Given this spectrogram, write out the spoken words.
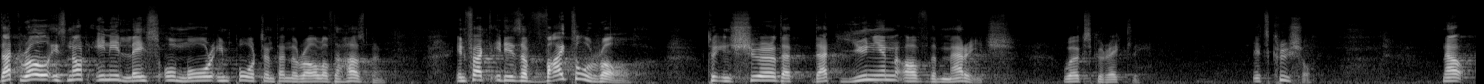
that role is not any less or more important than the role of the husband. In fact, it is a vital role to ensure that that union of the marriage works correctly. It's crucial. Now,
